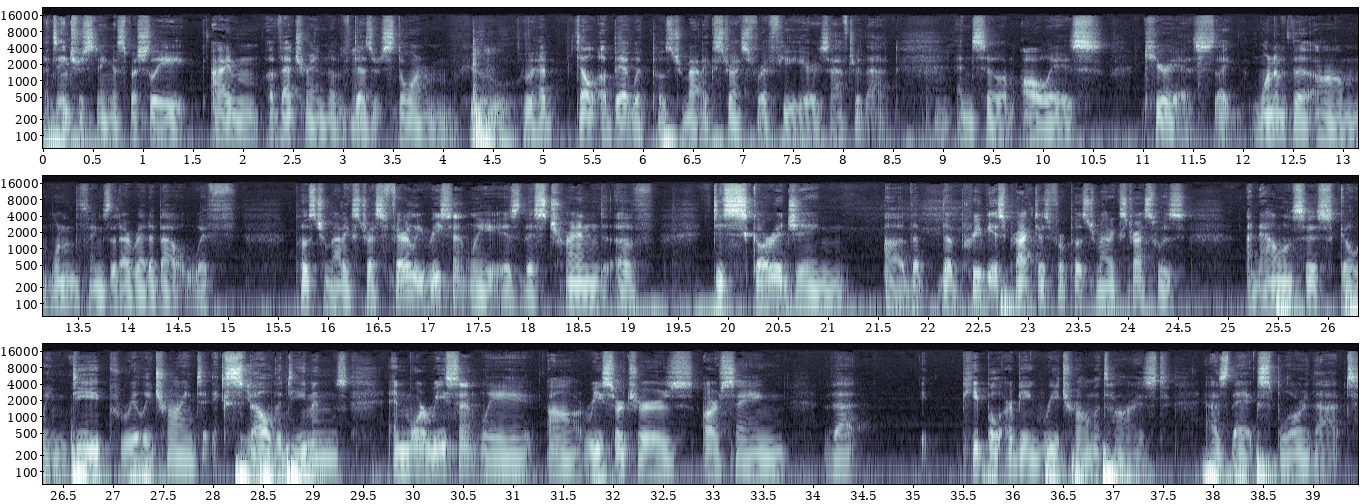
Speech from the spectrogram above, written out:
That's interesting, especially I'm a veteran of Mhm. Desert Storm who Mhm. who had dealt a bit with post traumatic stress for a few years after that. Mhm. And so I'm always curious. Like one of the um, one of the things that I read about with post traumatic stress fairly recently is this trend of discouraging uh, the the previous practice for post traumatic stress was analysis, going deep, really trying to expel the demons. And more recently, uh, researchers are saying that people are being re traumatized as they explore that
